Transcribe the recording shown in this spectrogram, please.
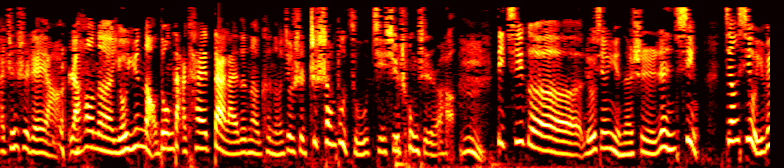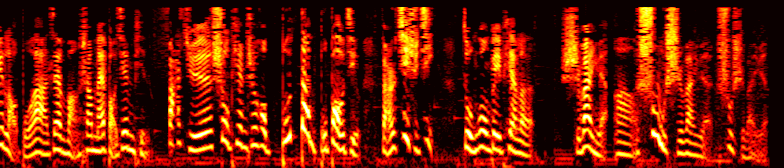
还真是这样。然后呢，由于脑洞大开带来的呢，可能就是智商不足，急需充值哈。嗯，第七个流行语呢是任性。江西有一位老伯啊，在网上买保健品，发觉受骗之后，不但不报警，反而继续寄，总共被骗了十万元啊，数十万元，数十万元。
